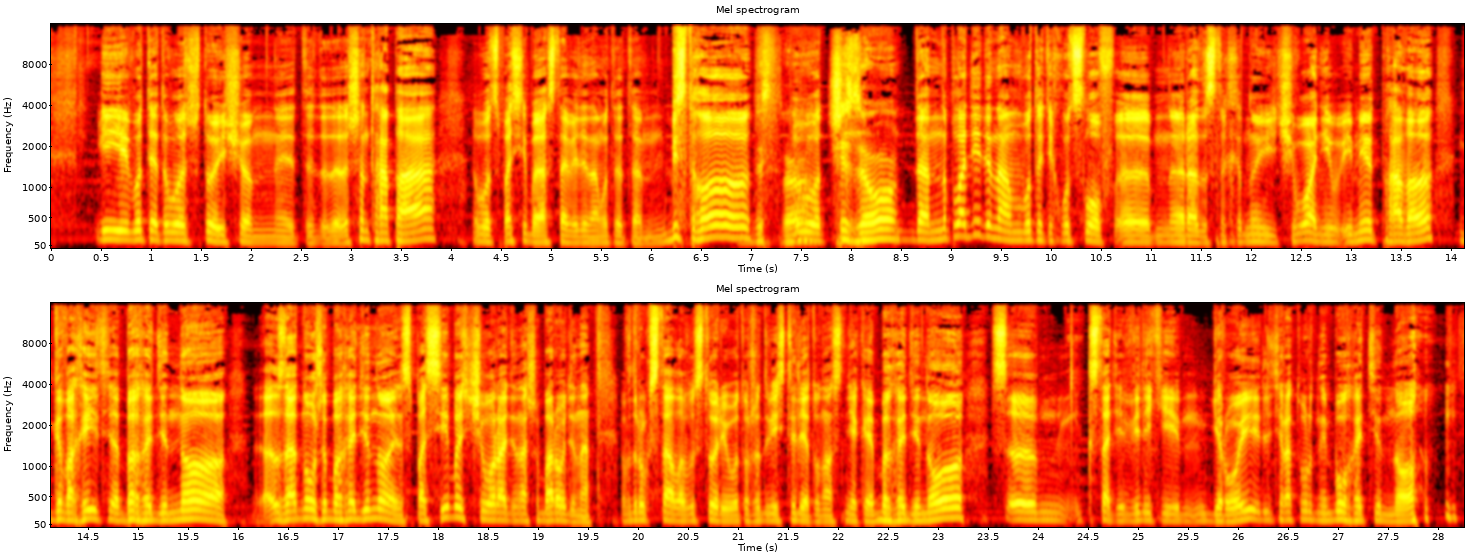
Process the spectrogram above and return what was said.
и вот это вот, что еще, это, э, шантрапа, вот, спасибо, оставили нам вот это, бистро, Бистро, вот. шизо. Да, наплодили нам вот этих вот слов э, радостных. Ну и чего они имеют право говорить Бородино. Заодно уже Бородино. Спасибо, с чего ради наша Бородина вдруг стала в истории вот уже 200 лет у нас некое Бородино. С, эм, кстати, великий герой литературный Бородино.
